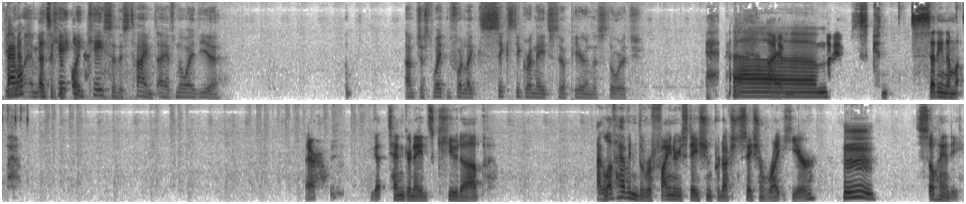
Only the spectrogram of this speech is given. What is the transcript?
Fair know, enough. I mean, That's a in, good point. in case it is timed, I have no idea. I'm just waiting for like 60 grenades to appear in the storage. Um, S- con- setting them up. There. We got 10 grenades queued up. I love having the refinery station, production station right here. hmm. So handy.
